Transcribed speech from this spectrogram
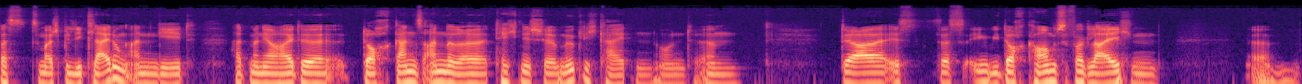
was zum Beispiel die Kleidung angeht, hat man ja heute doch ganz andere technische Möglichkeiten und ähm, da ist das irgendwie doch kaum zu vergleichen ähm,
